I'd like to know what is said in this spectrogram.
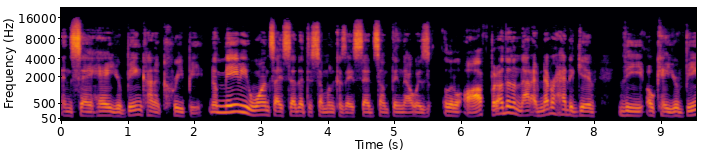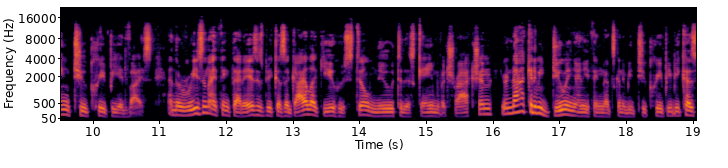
and say, hey, you're being kind of creepy. You know, maybe once I said that to someone because they said something that was a little off. But other than that, I've never had to give the okay, you're being too creepy advice. And the reason I think that is, is because a guy like you who's still new to this game of attraction, you're not going to be doing anything that's going to be too creepy because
